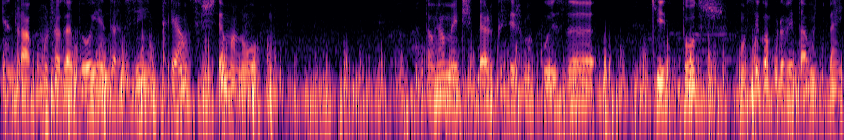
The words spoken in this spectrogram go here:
entrar como jogador e ainda assim criar um sistema novo. Então realmente espero que seja uma coisa que todos consigam aproveitar muito bem.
